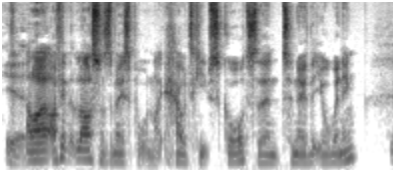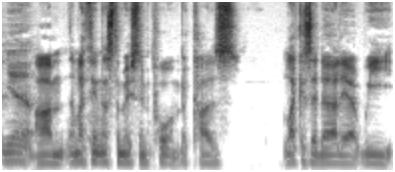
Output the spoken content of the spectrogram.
yeah, and I, I think the last one's the most important, like how to keep score, to then to know that you're winning. yeah, Um, and I think that's the most important because, like I said earlier, we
